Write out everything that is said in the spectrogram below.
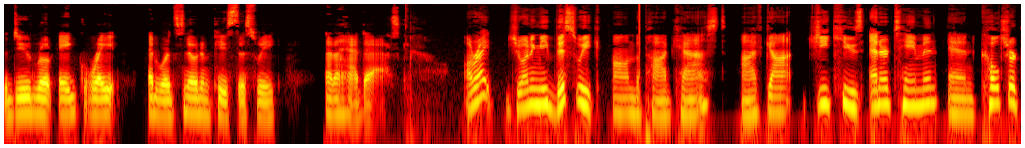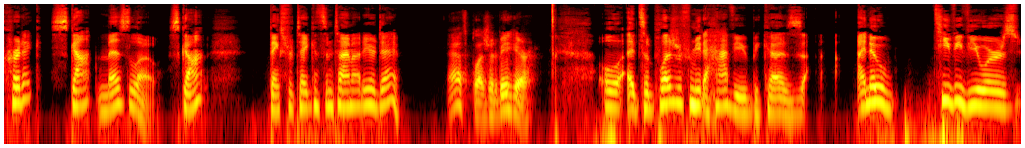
the dude wrote a great Edward Snowden piece this week, and I had to ask. All right, joining me this week on the podcast, I've got GQ's entertainment and culture critic, Scott Meslow. Scott, thanks for taking some time out of your day. Yeah, it's a pleasure to be here. Well, it's a pleasure for me to have you because I know TV viewers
